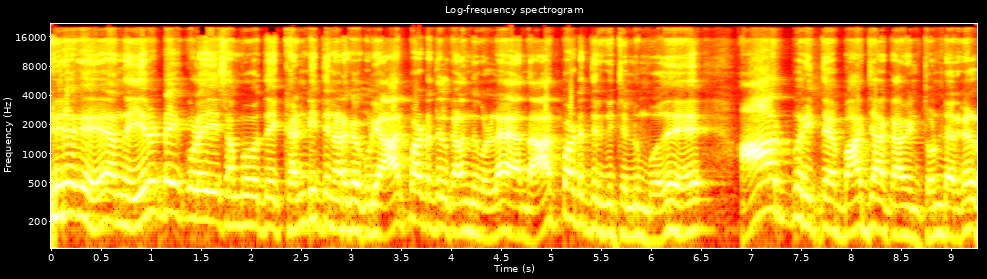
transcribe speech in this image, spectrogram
பிறகு அந்த இரட்டை கொலை சம்பவத்தை கண்டித்து நடக்கக்கூடிய ஆர்ப்பாட்டத்தில் கலந்து கொள்ள அந்த ஆர்ப்பாட்டத்திற்கு செல்லும் போது ஆர்ப்பரித்த பாஜகவின் தொண்டர்கள்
